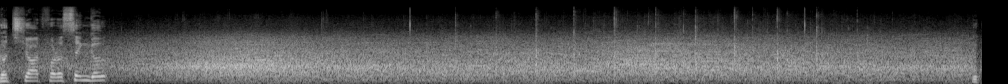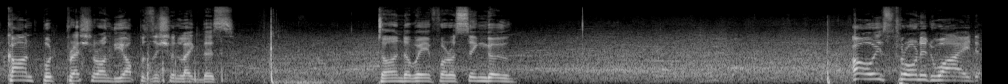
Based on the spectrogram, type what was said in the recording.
Good shot for a single. You can't put pressure on the opposition like this. Turned away for a single. Oh, he's thrown it wide.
